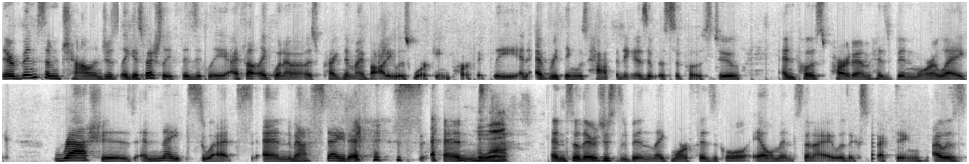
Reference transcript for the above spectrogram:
there have been some challenges, like especially physically. I felt like when I was pregnant, my body was working perfectly and everything was happening as it was supposed to. And postpartum has been more like rashes and night sweats and mastitis and Oh, wow. and so there's just been like more physical ailments than I was expecting. I was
